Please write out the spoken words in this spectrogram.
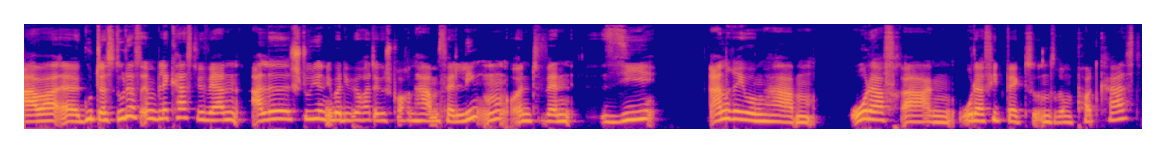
Aber äh, gut, dass du das im Blick hast. Wir werden alle Studien, über die wir heute gesprochen haben, verlinken. Und wenn Sie Anregungen haben oder Fragen oder Feedback zu unserem Podcast,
